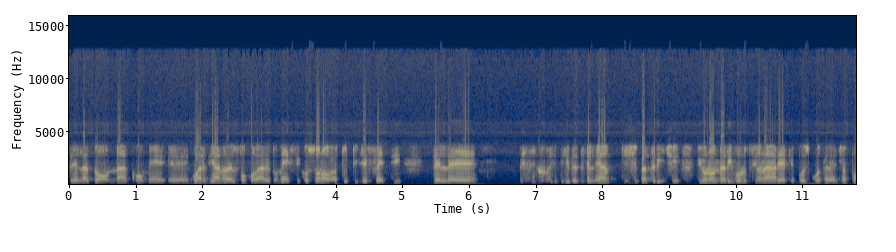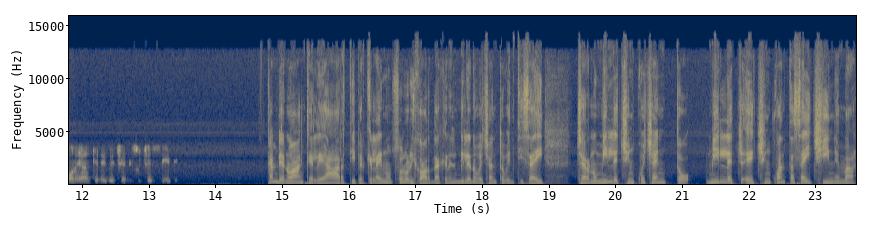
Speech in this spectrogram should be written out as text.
della donna come eh, guardiana del focolare domestico, sono a tutti gli effetti delle, dire, delle anticipatrici di un'onda rivoluzionaria che poi scuoterà il Giappone anche nei decenni successivi. Cambiano anche le arti perché lei non solo ricorda che nel 1926 c'erano 1500, 1056 cinema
